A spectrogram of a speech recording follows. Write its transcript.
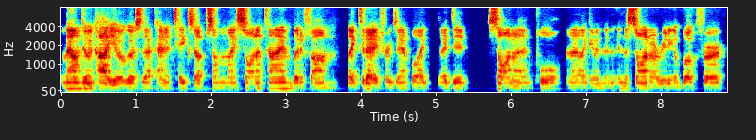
Well, now I'm doing hot yoga, so that kind of takes up some of my sauna time. But if um like today, for example, I I did sauna and pool, and I like I'm in the, in the sauna reading a book for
